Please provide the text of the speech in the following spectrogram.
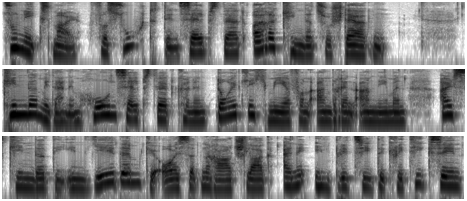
Zunächst mal versucht den Selbstwert eurer Kinder zu stärken. Kinder mit einem hohen Selbstwert können deutlich mehr von anderen annehmen als Kinder, die in jedem geäußerten Ratschlag eine implizite Kritik sehen,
